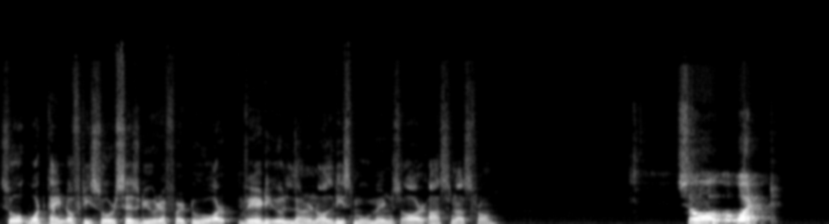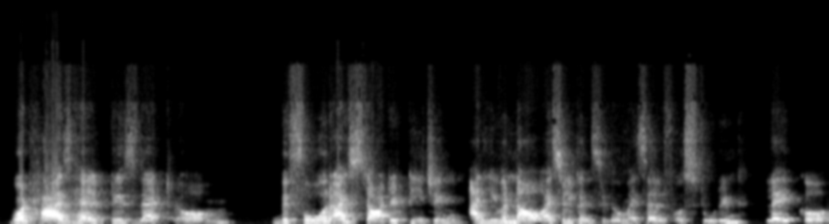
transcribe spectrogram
So what kind of resources do you refer to or where do you learn all these movements or asanas from? So what what has helped is that um, before i started teaching and even now i still consider myself a student. Like uh,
